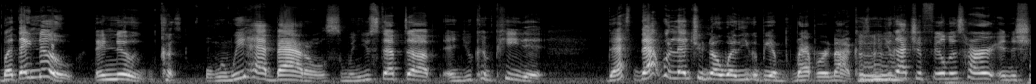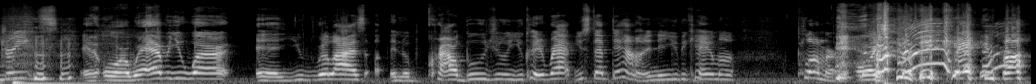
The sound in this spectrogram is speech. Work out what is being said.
but they knew. They knew because when we had battles, when you stepped up and you competed. That, that would let you know whether you could be a rapper or not. Because when you Mhm. got your feelings hurt in the streets and, or wherever you were, and you realize uh, and the crowd booed you and you couldn't rap, you stepped down and then you became a plumber or you became a,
